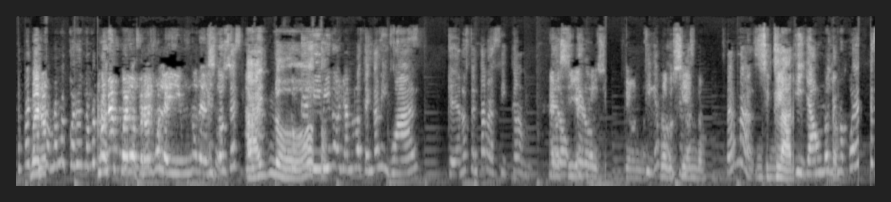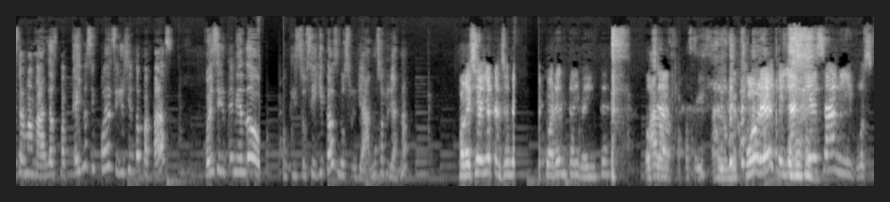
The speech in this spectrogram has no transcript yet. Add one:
Que Bueno, no me acuerdo el nombre. No me acuerdo, pero algo leí, uno de esos. Entonces, Ay, tú no. que el líbido ya no lo tengan igual, que ya no estén tan así, como- pero, pero, siguen pero produciendo. siguen produciendo. espermas. Sí, claro. Y ya uno ya no puede ser mamá. Los ellos sí pueden seguir siendo papás, pueden seguir teniendo y sus hijitos, nosotros ya, nosotros ya no. Por eso es la canción de 40 y 20. O sea, sí. a lo mejor, ¿eh? Que ya empiezan y pues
